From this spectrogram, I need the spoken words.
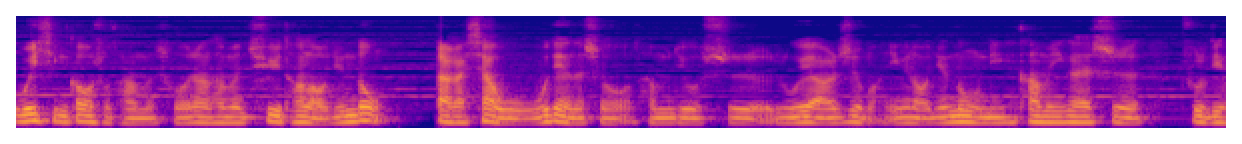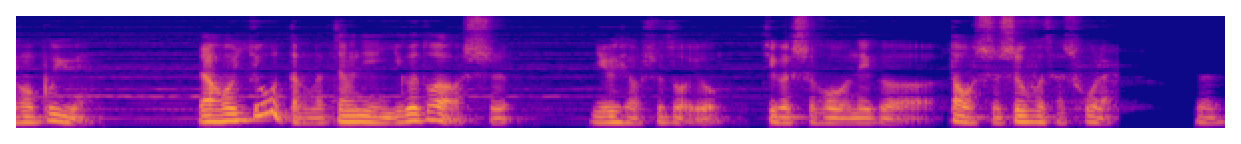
微信告诉他们说，让他们去一趟老君洞，大概下午五点的时候，他们就是如约而至嘛，因为老君洞离他们应该是住的地方不远。然后又等了将近一个多小时，一个小时左右，这个时候那个道士师傅才出来。嗯，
